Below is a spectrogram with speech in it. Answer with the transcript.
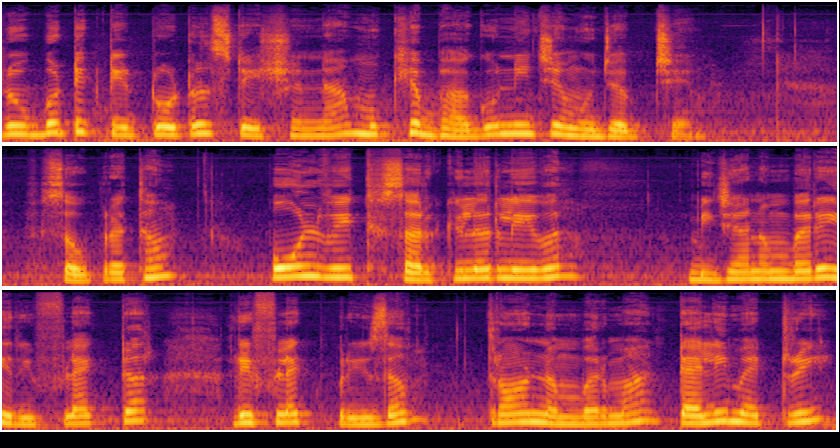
રોબોટિક ટોટલ સ્ટેશનના મુખ્ય ભાગો નીચે મુજબ છે. સૌપ્રથમ, પોલ વિથ સર્ક્યુલર લેવલ. બીજા નંબરે, રિફ્લેક્ટર, રિફ્લેક્ટ પ્રિઝમ. ત્રણ નંબરમાં, telemetry,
